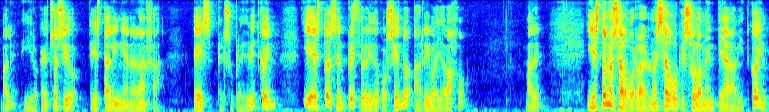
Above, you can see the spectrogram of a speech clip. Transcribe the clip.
¿vale? Y lo que ha hecho ha sido esta línea naranja es el supply de Bitcoin y esto es el precio, lo ha ido cosiendo arriba y abajo, ¿vale? Y esto no es algo raro, no es algo que solamente haga Bitcoin.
